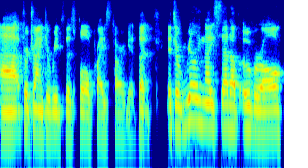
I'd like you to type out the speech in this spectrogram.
uh, for trying to reach this full price target. But it's a really nice setup overall.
